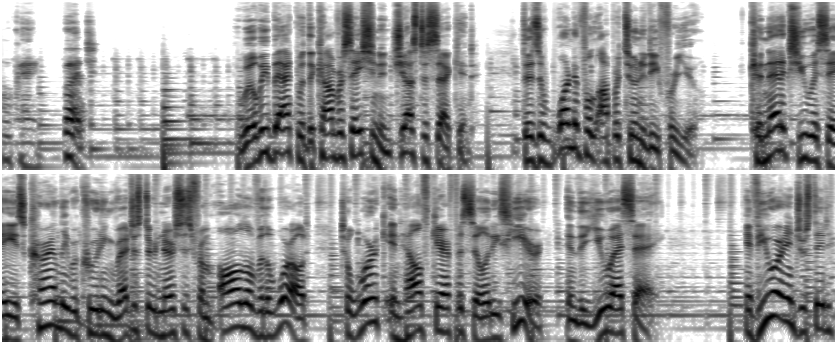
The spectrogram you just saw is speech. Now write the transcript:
Okay, good. We'll be back with the conversation in just a second. There's a wonderful opportunity for you. Connetics USA is currently recruiting registered nurses from all over the world to work in healthcare facilities here in the USA. If you are interested,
